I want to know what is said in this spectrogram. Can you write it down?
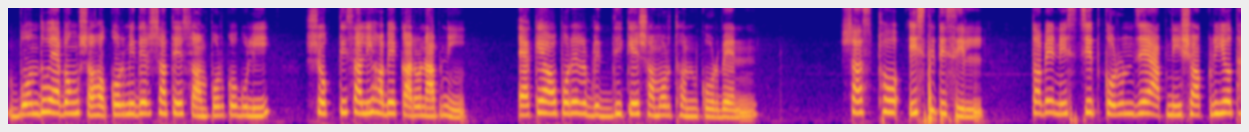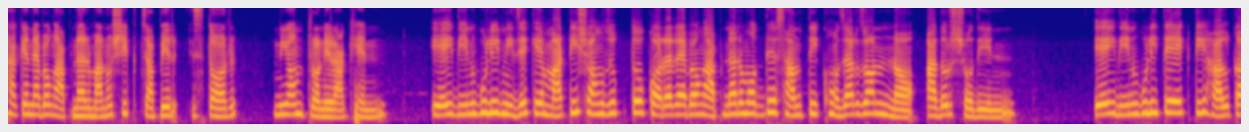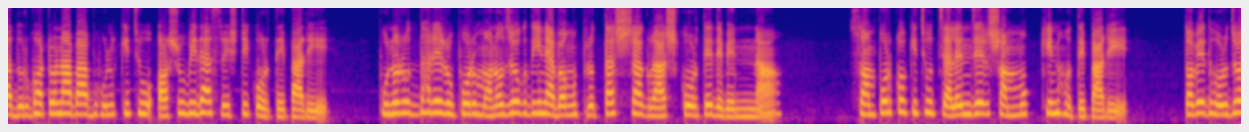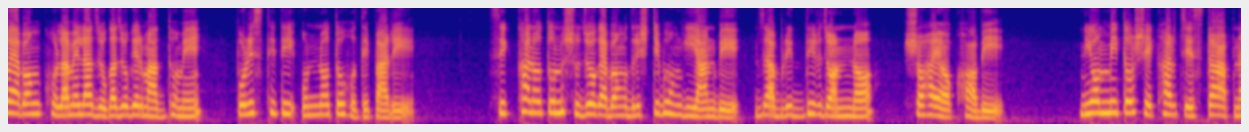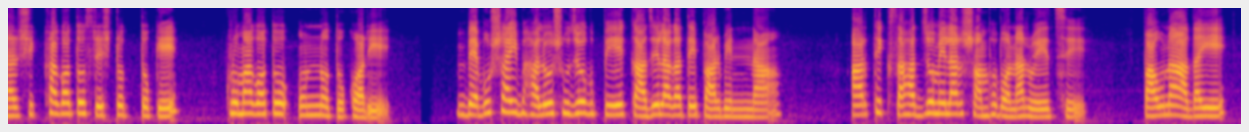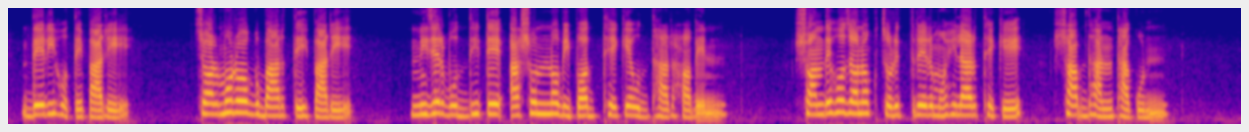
বন্ধু এবং সহকর্মীদের সাথে সম্পর্কগুলি শক্তিশালী হবে কারণ আপনি একে অপরের বৃদ্ধিকে সমর্থন করবেন। স্বাস্থ্য স্থিতিশীল। তবে নিশ্চিত করুন যে আপনি সক্রিয় থাকেন এবং আপনার মানসিক চাপের স্তর নিয়ন্ত্রণে রাখেন। এই দিনগুলি নিজেকে মাটি সংযুক্ত করার এবং আপনার মধ্যে শান্তি খোঁজার জন্য আদর্শ দিন। এই দিনগুলিতে একটি হালকা দুর্ঘটনা বা ভুল কিছু অসুবিধা সৃষ্টি করতে পারে। পুনরুদ্ধারের উপর মনোযোগ দিন এবং প্রত্যাশা গ্রাস করতে দেবেন না। সম্পর্ক কিছু চ্যালেঞ্জের সম্মুখীন হতে পারে। তবে ধৈর্য এবং খোলামেলা যোগাযোগের মাধ্যমে পরিস্থিতি উন্নত হতে পারে। শিক্ষা নতুন সুযোগ এবং দৃষ্টিভঙ্গি আনবে, যা বৃদ্ধির জন্য সহায়ক হবে। নিয়মিত শেখার চেষ্টা আপনার শিক্ষাগত শ্রেষ্ঠত্বকে ক্রমাগত উন্নত করে। ব্যবসায় ভালো সুযোগ পেয়ে কাজে লাগাতে পারবেন না। আর্থিক সাহায্য মেলার সম্ভাবনা রয়েছে। পাওনা আদায়ে দেরি হতে পারে। চর্মরোগ বাড়তে পারে। নিজের বুদ্ধিতে আসন্ন বিপদ থেকে উদ্ধার হবেন। সন্দেহজনক চরিত্রের মহিলার থেকে সাবধান থাকুন।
